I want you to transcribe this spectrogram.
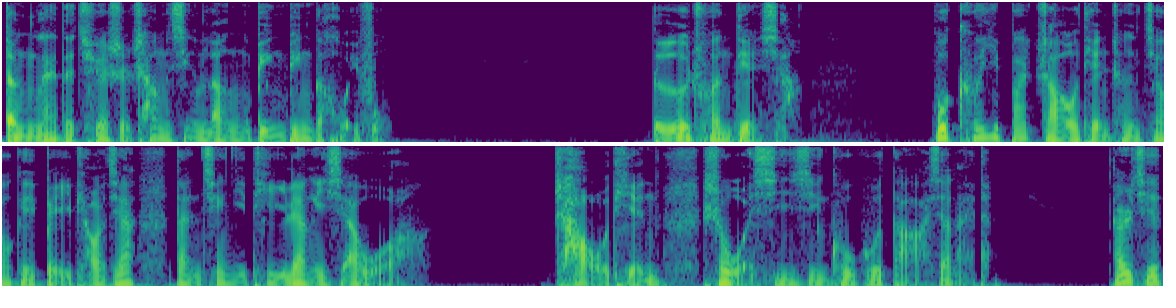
等来的却是昌幸冷冰冰的回复：“德川殿下，我可以把沼田城交给北条家，但请你体谅一下我，沼田是我辛辛苦苦打下来的。”而且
